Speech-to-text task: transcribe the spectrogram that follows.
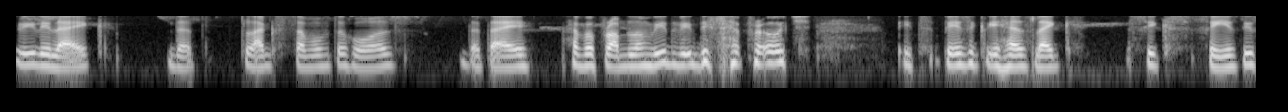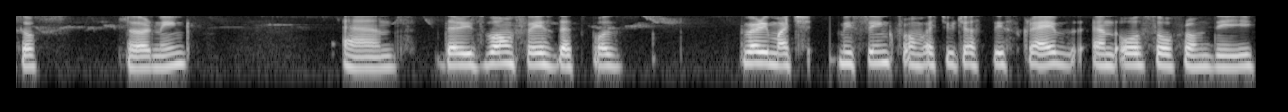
really like that plugs some of the holes that I have a problem with with this approach. It basically has like six phases of learning. And there is one phase that was very much missing from what you just described and also from the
